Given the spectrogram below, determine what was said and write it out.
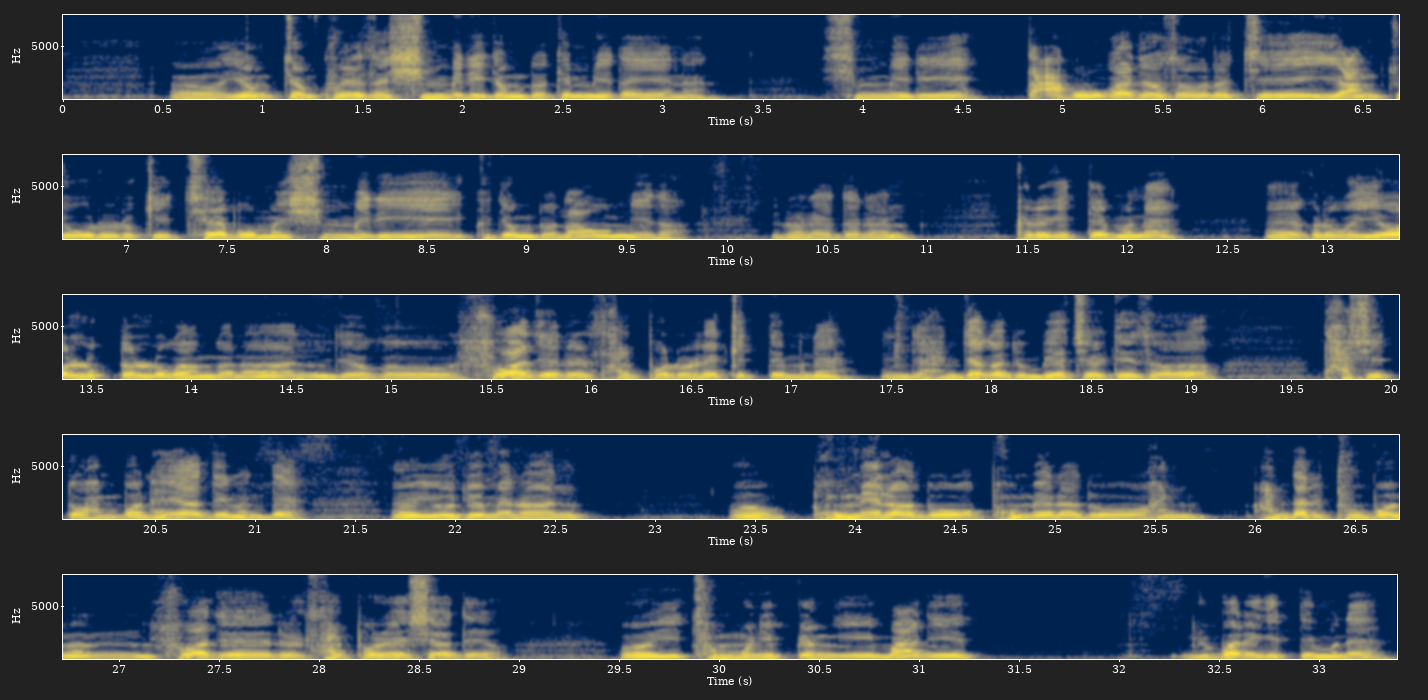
어, 0.9에서 10mm 정도 됩니다. 얘는 10mm 딱 오가져서 그렇지 양쪽으로 이렇게 재보면 10mm 그 정도 나옵니다. 이런 애들은 그렇기 때문에 예, 그리고 이 얼룩덜룩한 거는 이제 그 수화제를 살포를 했기 때문에 이제 현재가 좀 며칠 돼서 다시 또 한번 해야 되는데 어, 요즘에는 어, 봄에라도 봄에라도 한 한 달에 두 번은 수화제를 살포를 하셔야 돼요. 어, 이 전문이병이 많이 유발하기 때문에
